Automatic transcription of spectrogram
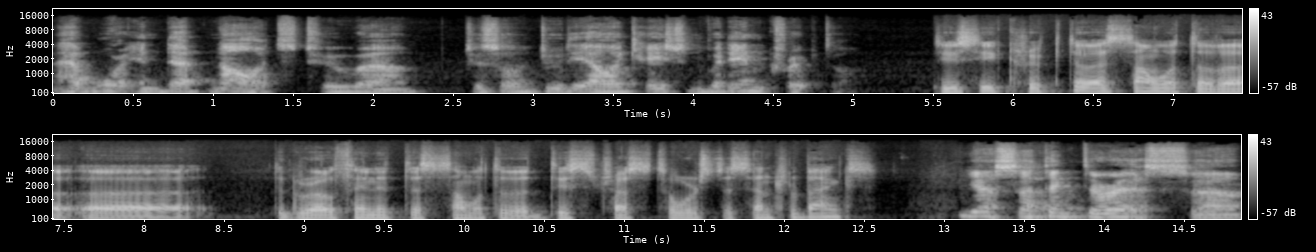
have more in-depth knowledge to uh, to sort of do the allocation within crypto. Do you see crypto as somewhat of a uh, the growth in it is somewhat of a distrust towards the central banks? Yes, I think there is. Uh,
